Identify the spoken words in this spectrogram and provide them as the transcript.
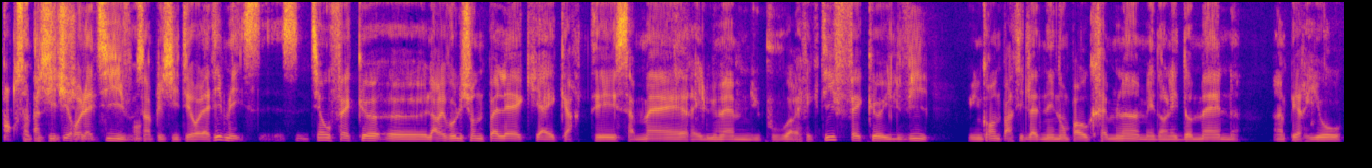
Alors, simplicité relative, Oh. simplicité relative, mais tient au fait que euh, la révolution de Palais, qui a écarté sa mère et lui-même du pouvoir effectif, fait qu'il vit une grande partie de l'année, non pas au Kremlin, mais dans les domaines impériaux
